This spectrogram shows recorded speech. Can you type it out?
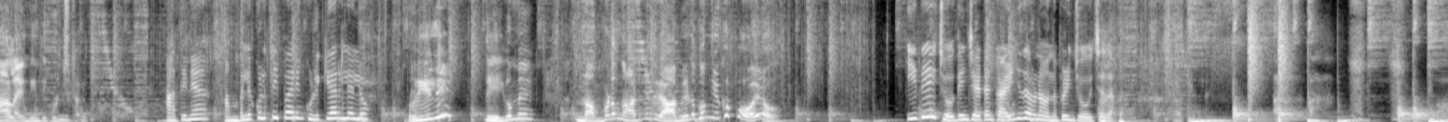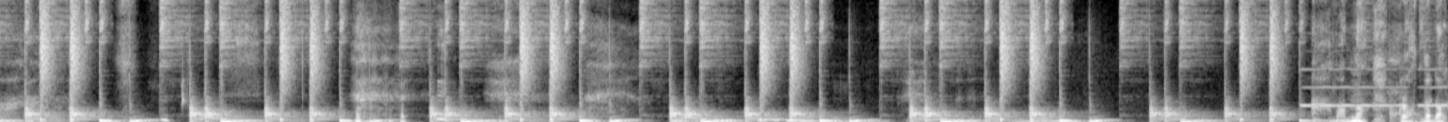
നാളായി നീന്തി കുളിച്ചിട്ട്. അതിന് ആരും കുളിക്കാറില്ലല്ലോ. റിയലി ദൈവമേ നമ്മുടെ നാടിന്റെ ഗ്രാമീണ ഭംഗിയൊക്കെ പോയോ? ഇതേ ചോദ്യം ചേട്ടൻ കഴിഞ്ഞ തവണ വന്നപ്പോഴും ചോദിച്ചതാ. വന്നോ. ക്ലോസ് ദ ഡോർ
